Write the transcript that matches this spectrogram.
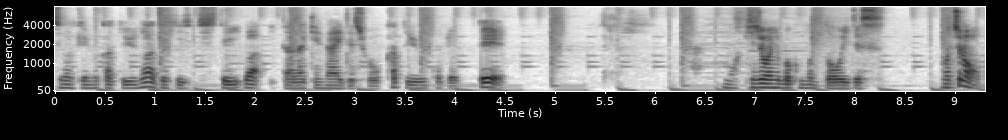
置の義務化というのはぜひしてはいただけないでしょうかということで、もう非常に僕も同意です。もちろん、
